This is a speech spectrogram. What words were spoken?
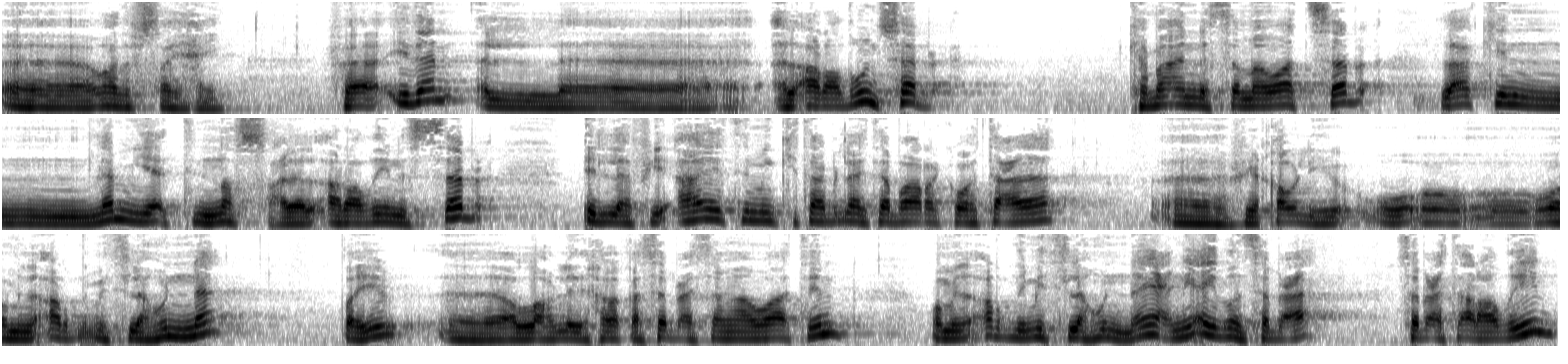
آه وهذا في الصحيحين. فإذا الأراضون سبع كما أن السماوات سبع لكن لم يأتي النص على الأراضين السبع إلا في آية من كتاب الله تبارك وتعالى آه، في قوله ومن الأرض مثلهن. طيب آه، الله الذي خلق سبع سماوات ومن الأرض مثلهن يعني أيضا سبعة سبعة أراضين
